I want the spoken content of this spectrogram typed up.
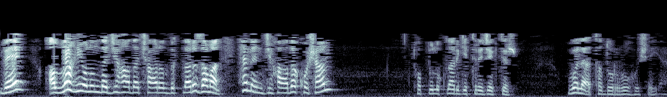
Ve Allah yolunda cihada çağrıldıkları zaman hemen cihada koşan topluluklar getirecektir. وَلَا تَضُرُّهُ شَيْئًا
